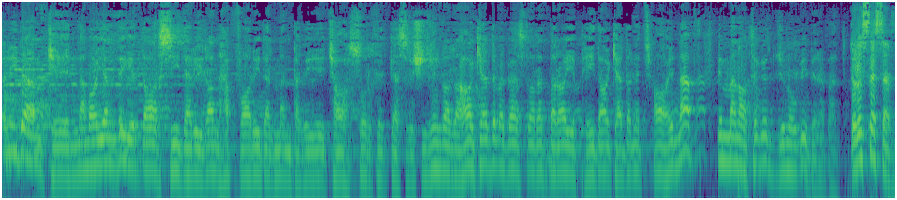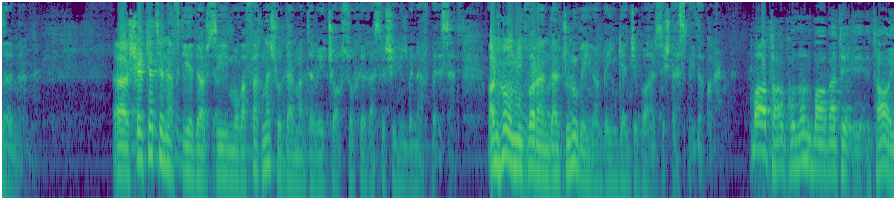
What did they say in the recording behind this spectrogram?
شنیدم که نماینده دارسی در ایران حفاری در منطقه چاه سرخ قصر شیرین را رها کرده و قصد دارد برای پیدا کردن چاه نفت به مناطق جنوبی برود. درست است سردار من. شرکت نفتی دارسی موفق نشد در منطقه چاه سرخ قصر شیرین به نفت برسد. آنها امیدوارند در جنوب ایران به این گنج با ارزش دست پیدا کنند. ما تا کنون بابت اعطای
